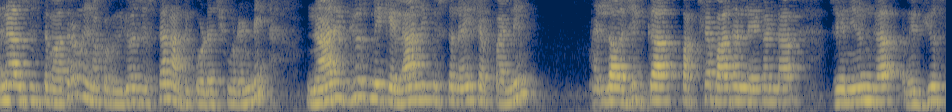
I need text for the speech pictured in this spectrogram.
అనాలిసిస్తో మాత్రం నేను ఒక వీడియో చేస్తాను. అది కూడా చూడండి. నా రివ్యూస్ మీకు ఎలా అనిపిస్తున్నాయో చెప్పండి. లాజిక్గా పక్షపాతం లేకుండా జెన్యున్గా రివ్యూస్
